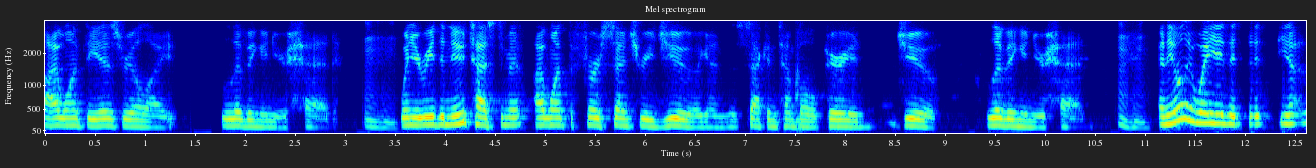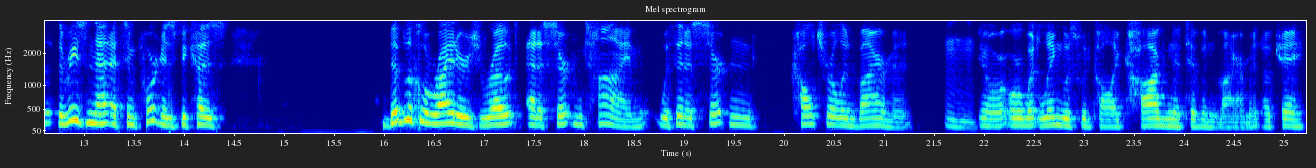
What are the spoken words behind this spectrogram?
i want the israelite living in your head mm-hmm. when you read the new testament i want the first century jew again the second temple period jew living in your head mm-hmm. and the only way that, that you know the reason that it's important is because biblical writers wrote at a certain time within a certain cultural environment, mm-hmm. you know, or, or, what linguists would call a cognitive environment, okay,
